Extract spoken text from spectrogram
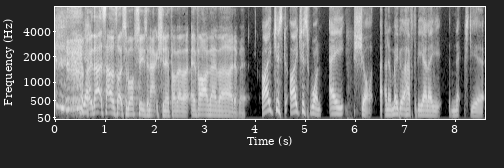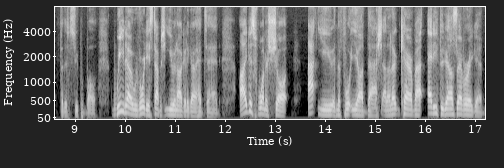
yeah. that sounds like some off-season action if I've ever if I've ever heard of it. I just I just want a shot, and maybe it'll have to be LA next year for the Super Bowl. We know we've already established you and I are going to go head to head. I just want a shot at you in the 40 yard dash and I don't care about anything else ever again.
